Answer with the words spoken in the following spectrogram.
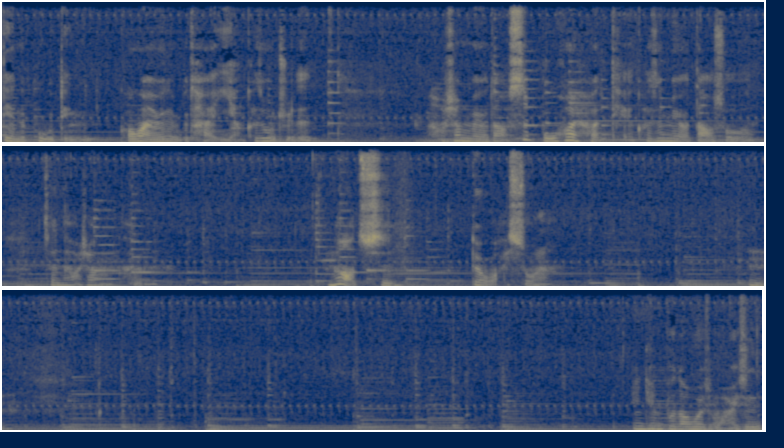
店的布丁口感有点不太一样。可是我觉得好像没有到，是不会很甜，可是没有到说真的好像很很好吃，对我来说啦，嗯。今天不知道为什么，还是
